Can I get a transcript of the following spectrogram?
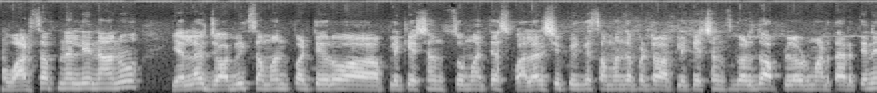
ವಾಟ್ಸಪ್ನಲ್ಲಿ ನಾನು ಎಲ್ಲ ಜಾಬಿಗೆ ಸಂಬಂಧಪಟ್ಟಿರೋ ಅಪ್ಲಿಕೇಶನ್ಸು ಮತ್ತು ಸ್ಕಾಲರ್ಶಿಪ್ಪಿಗೆ ಸಂಬಂಧಪಟ್ಟಿರೋ ಅಪ್ಲಿಕೇಶನ್ಸ್ಗಳದ್ದು ಅಪ್ಲೋಡ್ ಮಾಡ್ತಾ ಇರ್ತೀನಿ.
